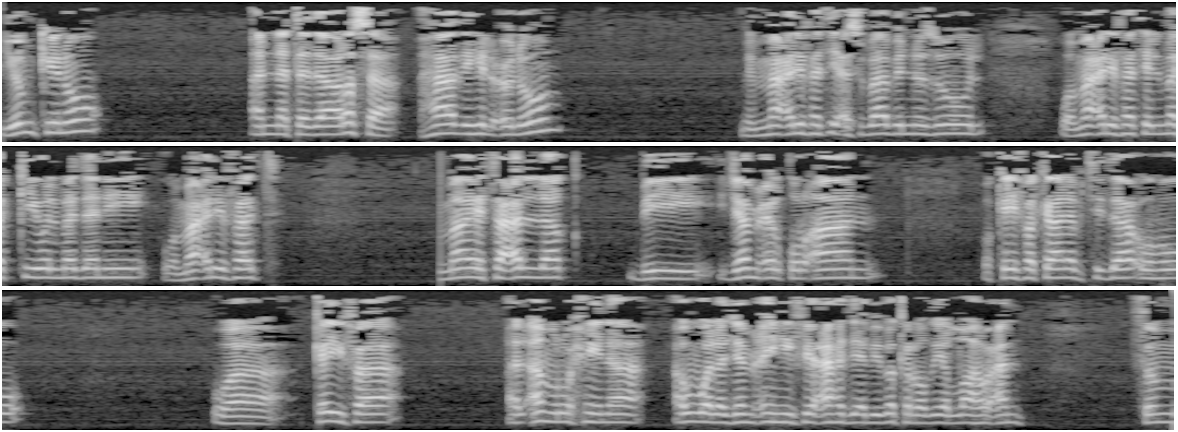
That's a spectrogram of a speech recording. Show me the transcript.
يمكن أن نتدارس هذه العلوم من معرفة أسباب النزول ومعرفة المكي والمدني ومعرفة ما يتعلق بجمع القرآن وكيف كان ابتداؤه وكيف الأمر حين أول جمعه في عهد أبي بكر رضي الله عنه ثم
